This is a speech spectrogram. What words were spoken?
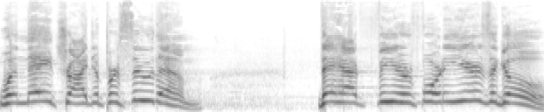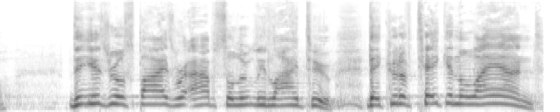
when they tried to pursue them. They had fear 40 years ago. The Israel spies were absolutely lied to. They could have taken the land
